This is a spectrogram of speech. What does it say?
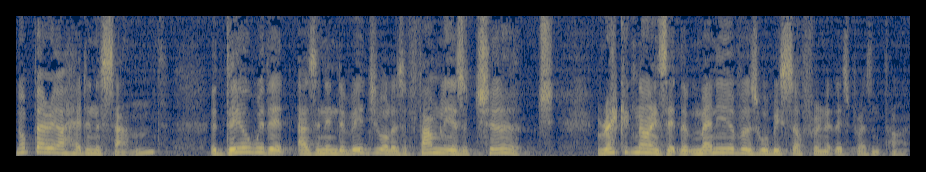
Not bury our head in the sand. Deal with it as an individual, as a family, as a church. Recognize it that many of us will be suffering at this present time.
